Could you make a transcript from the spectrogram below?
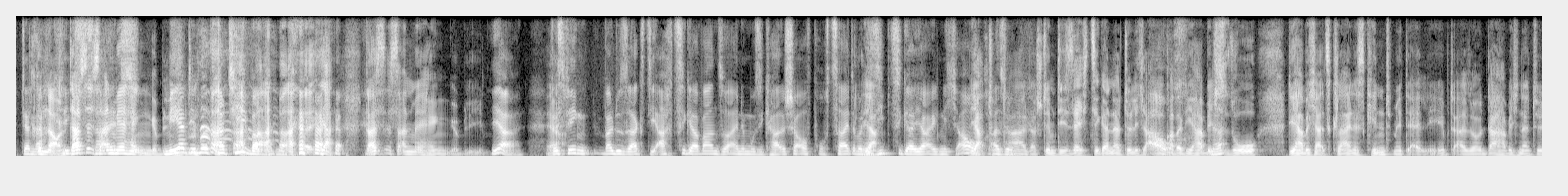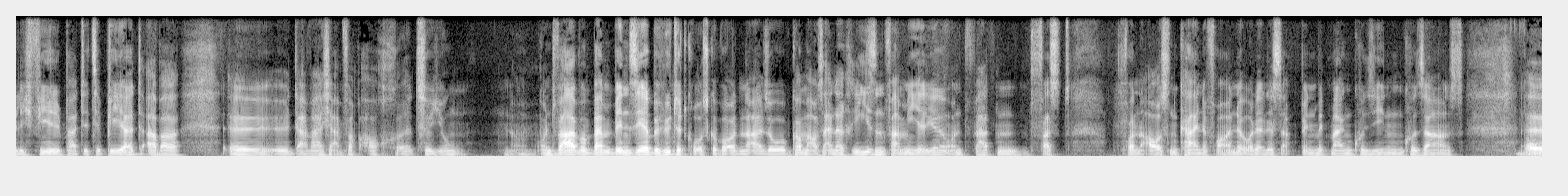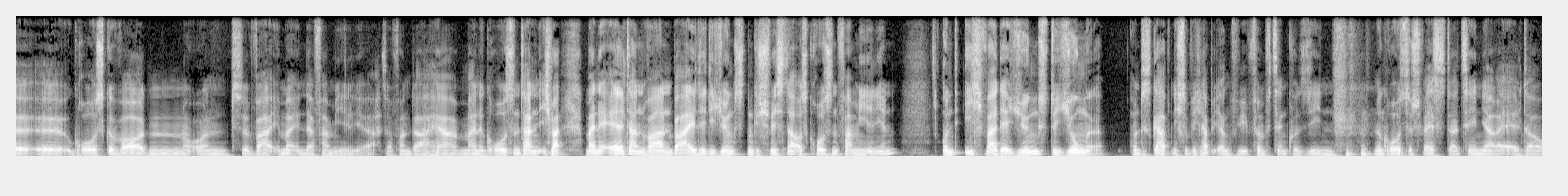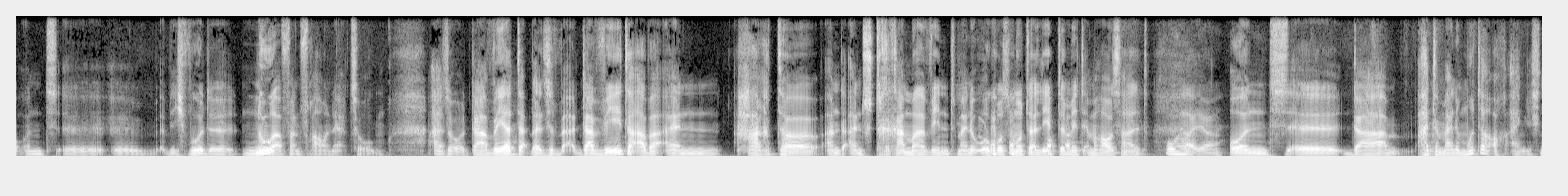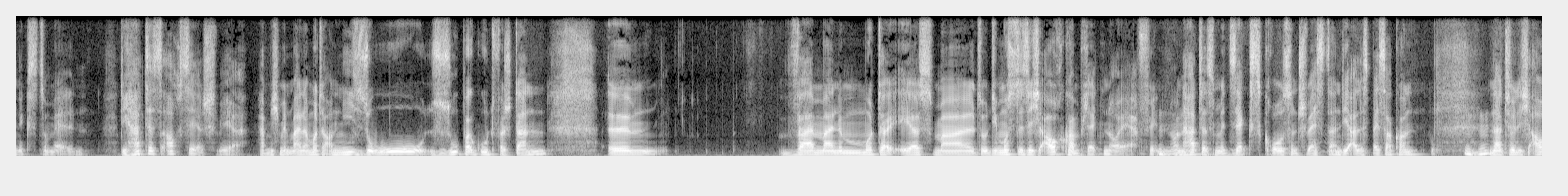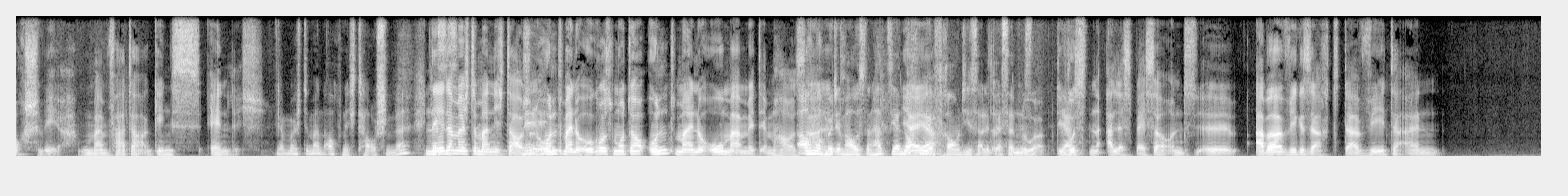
Der Genau, und das ist an mir hängen geblieben. Mehr Demokratie wagen. ja, das ist an mir hängen geblieben. ja. Ja. Deswegen, weil du sagst, die 80er waren so eine musikalische Aufbruchszeit, aber Ja. die 70er ja eigentlich auch. Ja, total. Also, das stimmt. Die 60er natürlich auch, Auch, aber die habe ich ne? so, die habe ich als kleines Kind miterlebt. Also da habe ich natürlich viel partizipiert, aber äh, da war ich einfach auch äh, zu jung. Ne? Und war, beim- bin sehr behütet groß geworden. Also komme aus einer Riesenfamilie und wir hatten fast von außen keine Freunde oder das bin mit meinen Cousinen, Cousins äh, äh, groß geworden und war immer in der Familie. Also von daher meine großen Tanten. Ich war, meine Eltern waren beide die jüngsten Geschwister aus großen Familien und ich war der jüngste Junge Und es gab nicht so, ich habe irgendwie 15 Cousinen, eine große Schwester, zehn Jahre älter und äh, äh, ich wurde nur von Frauen erzogen. Also da, wehte, also da wehte aber ein harter und ein strammer Wind. Meine Urgroßmutter lebte mit im Haushalt. Oha, ja. Und äh, da hatte meine Mutter auch eigentlich nichts zu melden. Die hatte es auch sehr schwer. Habe mich mit meiner Mutter auch nie so super gut verstanden. Ähm, weil meine Mutter erstmal so, die musste sich auch komplett neu erfinden mhm. und hatte es mit sechs großen Schwestern, die alles besser konnten, mhm. natürlich auch schwer. meinem Vater ging es ähnlich. Ja, möchte man auch nicht tauschen, ne? Das nee, da möchte man nicht tauschen. Nee. Und meine Urgroßmutter und meine Oma mit im Haus. Auch noch mit im Haus. Dann hat sie ja noch ja, mehr ja. Frauen, die es alle besser Nur. wissen. Nur, die ja. wussten alles besser. Und, äh, aber wie gesagt, da wehte ein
